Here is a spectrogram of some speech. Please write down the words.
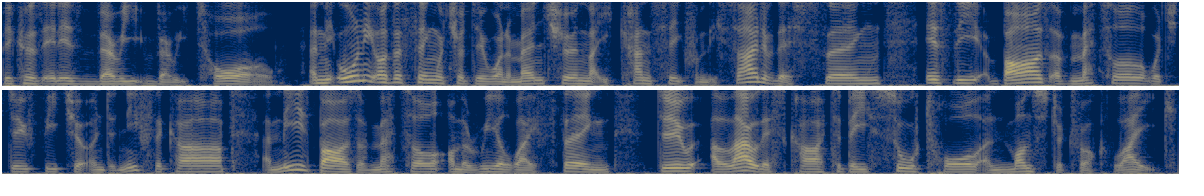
because it is very, very tall. And the only other thing which I do want to mention that you can see from the side of this thing is the bars of metal which do feature underneath the car and these bars of metal on the real life thing do allow this car to be so tall and monster truck like.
